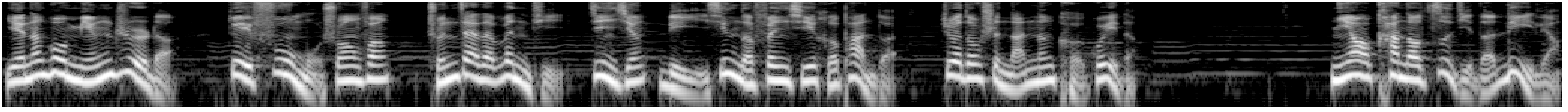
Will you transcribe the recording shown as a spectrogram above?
也能够明智的对父母双方存在的问题进行理性的分析和判断，这都是难能可贵的。你要看到自己的力量，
